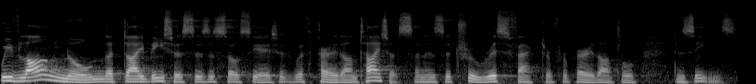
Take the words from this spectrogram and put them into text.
We've long known that diabetes is associated with periodontitis and is a true risk factor for periodontal disease,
